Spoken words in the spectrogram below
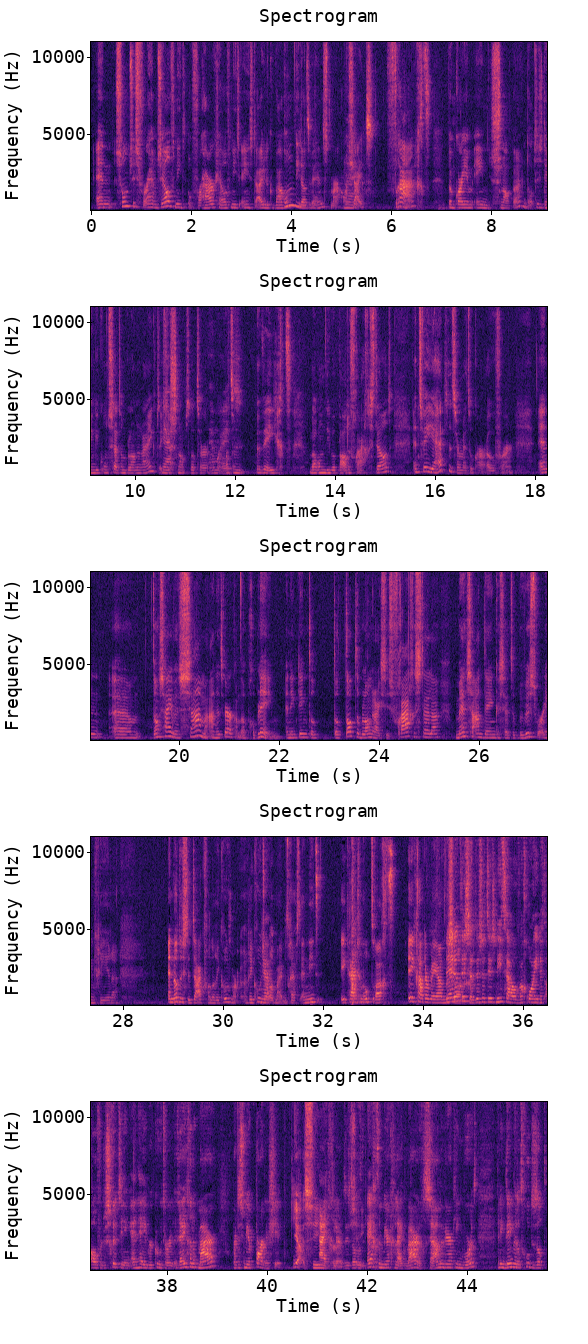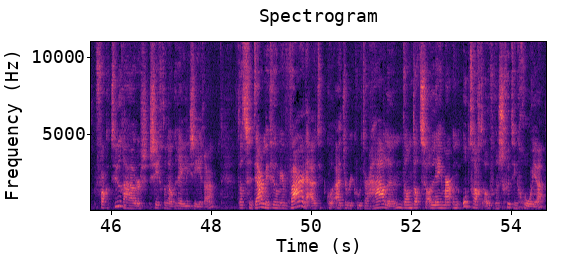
En soms is voor hemzelf niet, of voor haarzelf niet eens duidelijk waarom die dat wenst. Maar als jij het vraagt, dan kan je hem één snappen. Dat is denk ik ontzettend belangrijk. Dat Ja. je snapt wat er wat hem beweegt, waarom die bepaalde vragen stelt. En twee, je hebt het er met elkaar over. En ehm, dan zijn we samen aan het werk aan dat probleem. En ik denk dat dat, dat de belangrijkste is. Vragen stellen, mensen aan het denken zetten, bewustwording creëren. En dat is de taak van de recruiter, recruiter Ja. wat mij betreft. En niet, ik krijg een opdracht, ik ga ermee aan de Nee, slag. dat is het. Dus het is niet zo, we gooien het over de schutting en hey recruiter, regel het maar. Maar het is meer partnership Ja, zeker. eigenlijk. Dus dat het echt een meer gelijkwaardige samenwerking wordt. En ik denk dat het goed is dat vacaturehouders zich dan ook realiseren. Dat ze daarmee veel meer waarde uit de, uit de recruiter halen. Dan dat ze alleen maar een opdracht over een schutting gooien.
